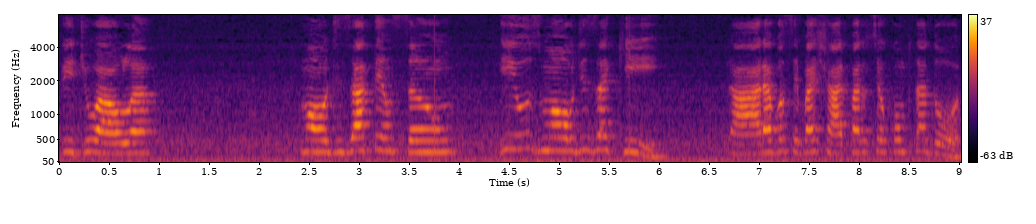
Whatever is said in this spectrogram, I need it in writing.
vídeo aula, moldes atenção e os moldes aqui para você baixar para o seu computador.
